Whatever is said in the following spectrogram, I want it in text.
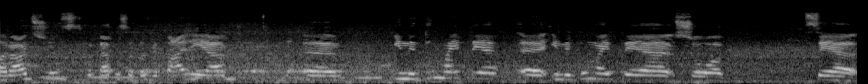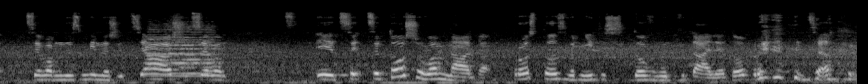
раджу звертатися до Віталія. Е, І не думайте, е, і не думайте, що це, це вам не зміни життя, що це вам це, це то, що вам треба. Просто звернітесь до Віталія. Добре, дякую.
